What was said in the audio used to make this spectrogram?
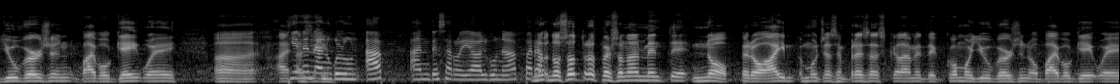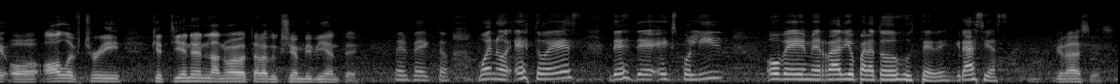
YouVersion, Bible Gateway. ¿Tienen algún app ¿Han desarrollado alguna app para...? nosotros personalmente no, pero hay muchas empresas claramente como YouVersion o Bible Gateway o Olive Tree que tienen la nueva traducción viviente. Perfecto. Bueno, esto es desde Expolit OVM Radio para todos ustedes. Gracias. Gracias.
